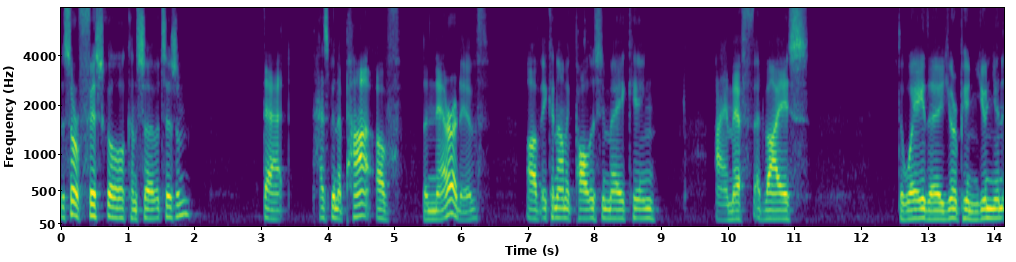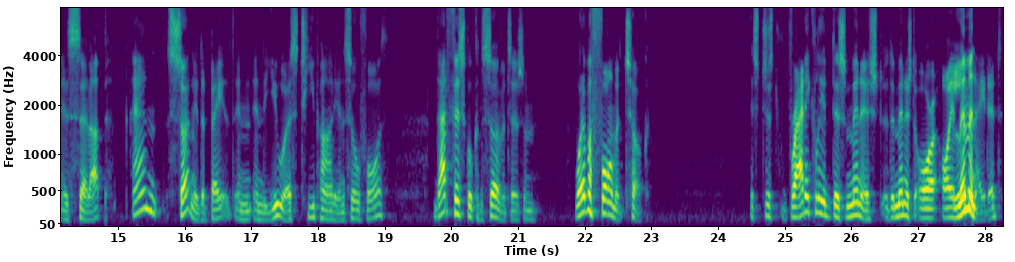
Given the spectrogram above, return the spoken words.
The sort of fiscal conservatism that has been a part of the narrative of economic policy making, IMF advice, the way the European Union is set up, and certainly debate in, in the US, Tea Party and so forth, that fiscal conservatism, whatever form it took, it's just radically diminished, diminished or, or eliminated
